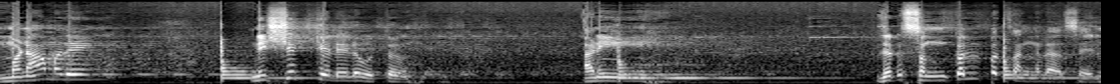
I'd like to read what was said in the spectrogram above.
मनामध्ये निश्चित केलेलं होतं. आणि जर संकल्प चांगला असेल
